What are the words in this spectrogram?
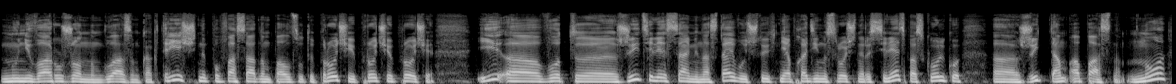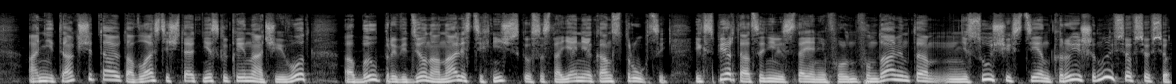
ну, невооруженным глазом, как трещины по фасадам ползут и прочее, прочее, прочее. И э, вот э, жители сами настаивают, что их необходимо срочно расселять, поскольку э, жить там опасно. Но они так считают, а власти считают несколько иначе. И вот э, был проведен анализ технического состояния конструкций. Эксперты оценили состояние фун- фундамента, несущих стен, крыши, ну и все-все-все.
